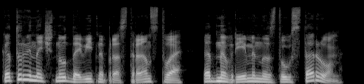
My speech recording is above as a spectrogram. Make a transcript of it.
которые начнут давить на пространство одновременно с двух сторон,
